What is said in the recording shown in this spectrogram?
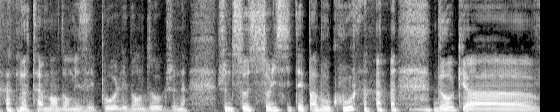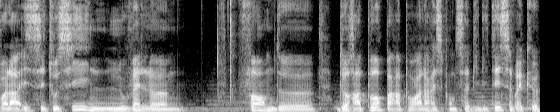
notamment dans mes épaules et dans le dos que je ne, je ne sollicitais pas beaucoup. Donc voilà, et c'est aussi une nouvelle forme de, rapport par rapport à la responsabilité. C'est vrai que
